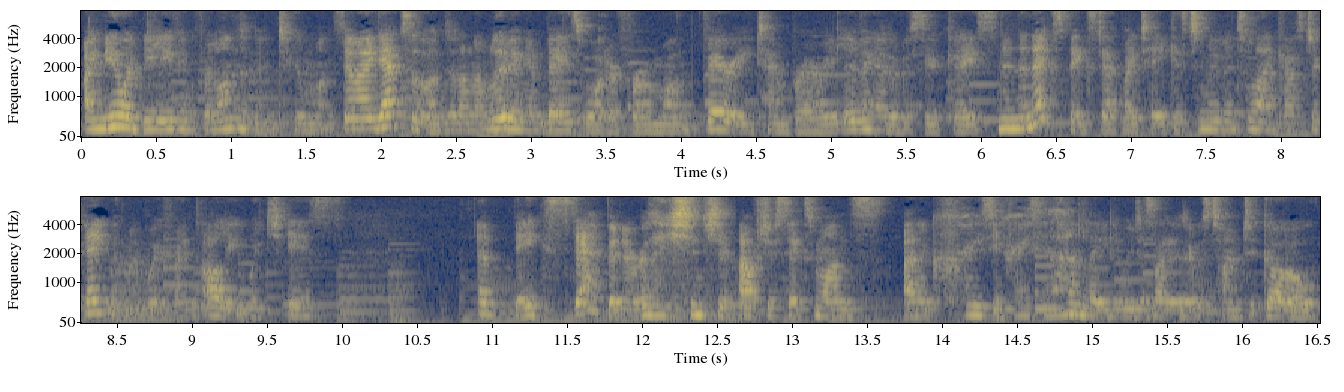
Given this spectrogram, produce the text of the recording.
I knew I'd be leaving for London in two months. Then I get to London and I'm living in Bayswater for a month, very temporary, living out of a suitcase. And then the next big step I take is to move into Lancaster Gate with my boyfriend Ollie, which is a big step in a relationship after six months and a crazy crazy landlady we decided it was time to go.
